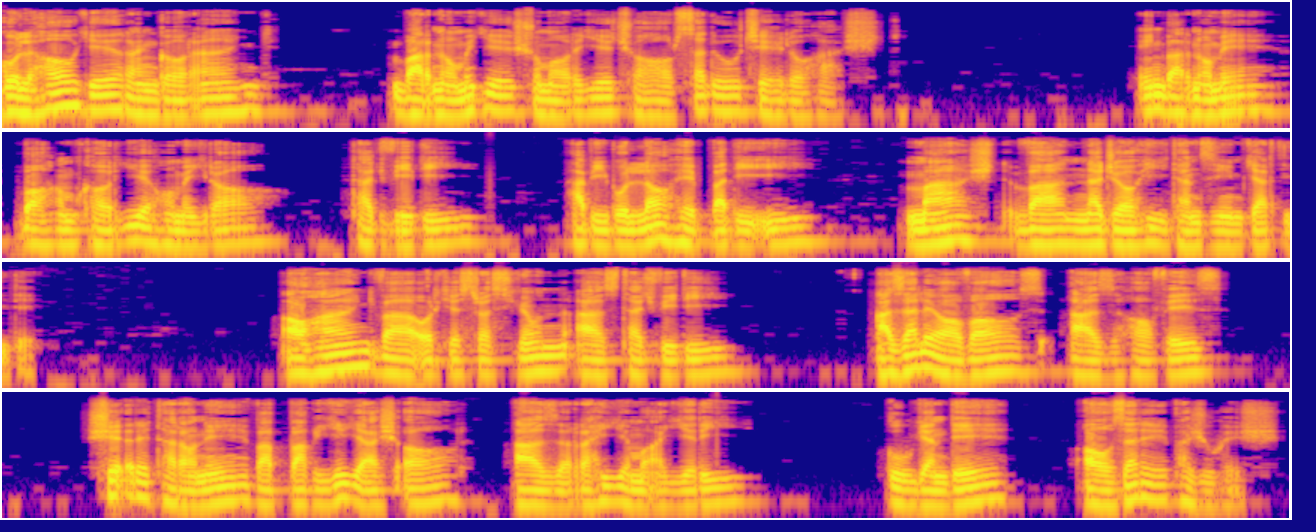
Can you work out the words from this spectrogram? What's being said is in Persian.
گلهای رنگارنگ برنامه شماره 448 این برنامه با همکاری همیرا تجویدی حبیب الله بدیعی مشت و نجاهی تنظیم گردیده. آهنگ و ارکستراسیون از تجویدی ازل آواز از حافظ شعر ترانه و بقیه اشعار از رهی معیری گوینده آذر پژوهش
